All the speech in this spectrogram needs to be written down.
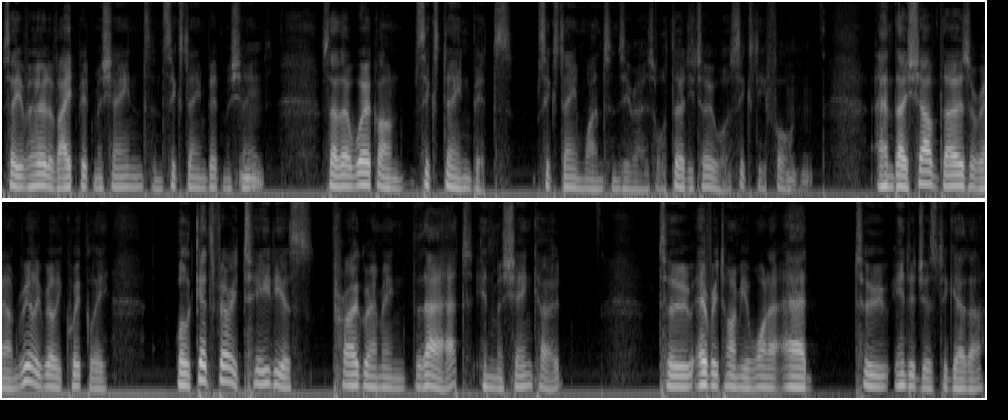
So you've heard of 8-bit machines and 16-bit machines. Mm. So they work on 16 bits, 16 ones and zeros, or 32 or 64. Mhm. and they shove those around really, really quickly. Well, it gets very tedious programming that in machine code to every time you want to add two integers together,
